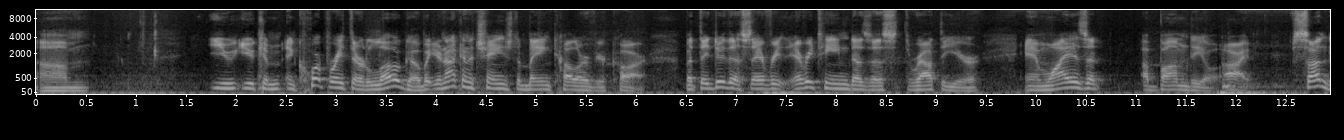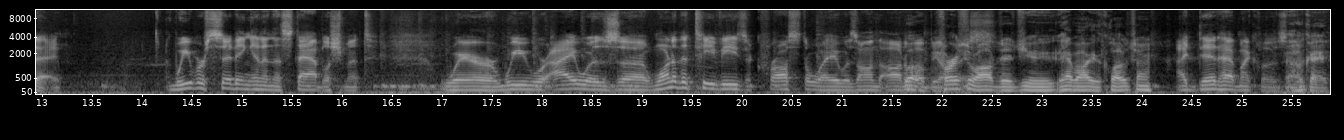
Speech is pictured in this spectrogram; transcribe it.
Um, you you can incorporate their logo, but you're not going to change the main color of your car. But they do this every every team does this throughout the year. And why is it a bum deal? All right, Sunday we were sitting in an establishment where we were. I was uh, one of the TVs across the way was on the Well, automobile. first of all, did you have all your clothes on? I did have my clothes on. Okay,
